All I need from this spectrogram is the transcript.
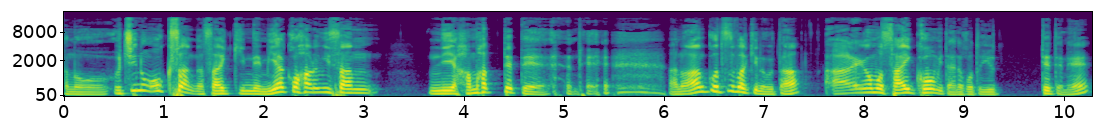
あの、うちの奥さんが最近ね、都はるみさんにハマってて、で、あの、あんこ椿の歌あれがもう最高みたいなこと言っててね。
